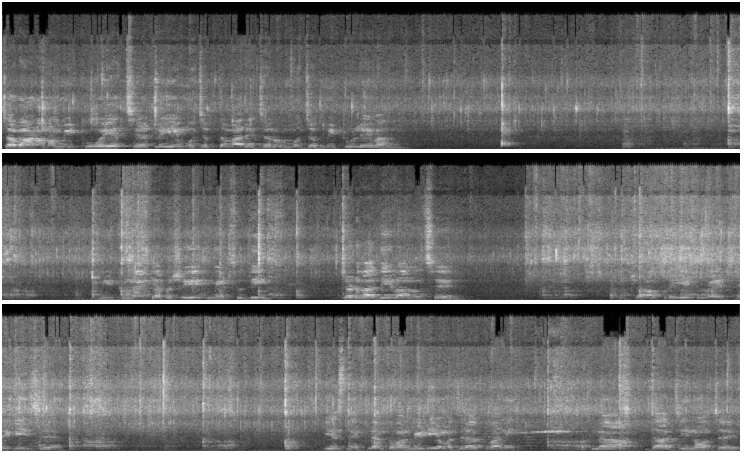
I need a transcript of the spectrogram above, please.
ચવાણામાં મીઠું હોય જ છે, એટલે એ મુજબ તમારે જરૂર મુજબ મીઠું લેવાનું. મીઠું નાખ્યા પછી એક મિનિટ સુધી ચડવા દેવાનું છે. જો આપણે એક મિનિટ થઈ ગઈ છે. ગેસની ફ્લેમ તમારે મીડિયમ જ રાખવાની આટલા દાજી ન જાય.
